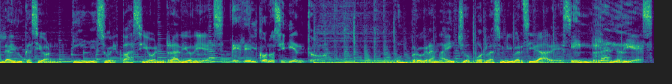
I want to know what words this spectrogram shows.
La educación tiene su espacio en Radio 10, desde el conocimiento. Un programa hecho por las universidades en Radio 10.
